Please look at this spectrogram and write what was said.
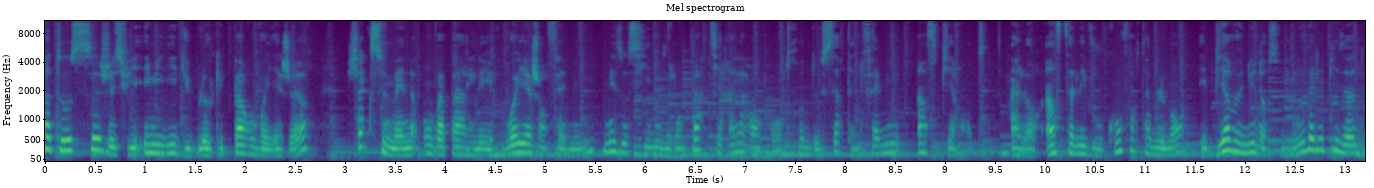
à tous, je suis Émilie du blog Parents Voyageurs. Chaque semaine, on va parler voyage en famille, mais aussi nous allons partir à la rencontre de certaines familles inspirantes. Alors installez-vous confortablement et bienvenue dans ce nouvel épisode.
